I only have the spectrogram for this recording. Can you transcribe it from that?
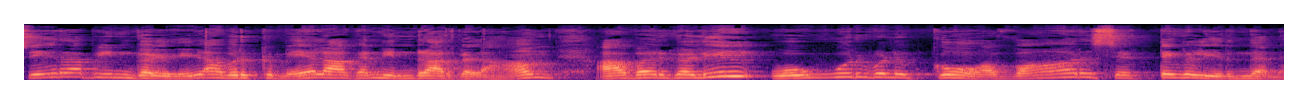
சேராபீன்கள் அவருக்கு மேலாக நின்றார்களாம். அவர்களில் ஒவ்வொருவனுக்கும் அவ்வாறு செட்டைகள் இருந்தன.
